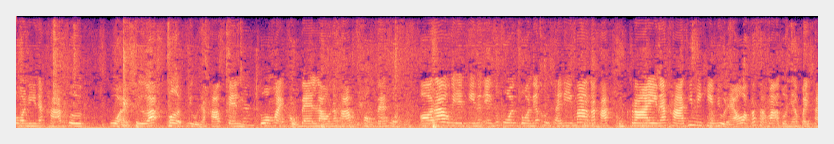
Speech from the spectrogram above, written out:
ตัวนี้นะคะคือหัวเชื้อเปิดผิวนะคะ เป็นตัวใหม่ของแบรนด์เรานะคะ ของแบรนด์ออร่า VIP นั่นเองทุกคน ตัวนี้คือใช้ดีมากนะคะ ใครนะคะที่มีครีมอยู่แล้วอะก็สามารถเอาตัวนี้ไปใช้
